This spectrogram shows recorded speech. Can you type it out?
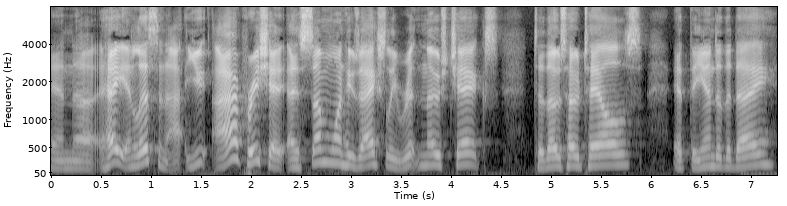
And uh, hey, and listen, I you I appreciate as someone who's actually written those checks to those hotels at the end of the day.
